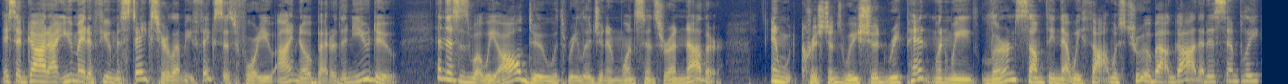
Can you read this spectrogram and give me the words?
They said, God, you made a few mistakes here. Let me fix this for you. I know better than you do. And this is what we all do with religion in one sense or another. And Christians, we should repent when we learn something that we thought was true about God that is simply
